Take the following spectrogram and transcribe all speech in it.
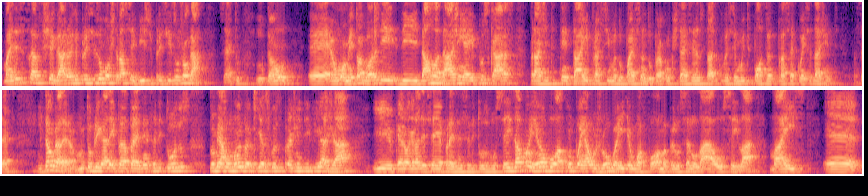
Mas esses caras que chegaram, eles precisam mostrar serviço e precisam jogar, certo? Então é, é o momento agora de, de dar rodagem aí pros caras para a gente tentar ir para cima do Paysandu para conquistar esse resultado que vai ser muito importante para a sequência da gente, tá certo? Então, galera, muito obrigado aí pela presença de todos. Tô me arrumando aqui as coisas pra gente viajar. E eu quero agradecer aí a presença de todos vocês. Amanhã eu vou acompanhar o jogo aí de alguma forma, pelo celular ou sei lá, mas é,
